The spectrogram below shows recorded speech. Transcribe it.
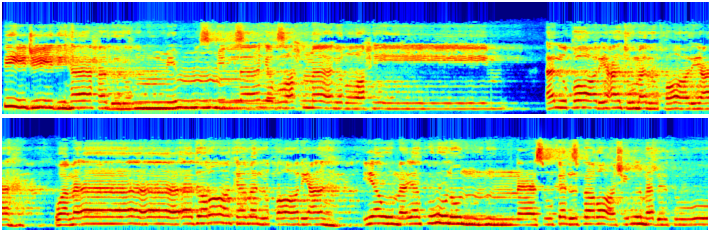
في جيدها حبل من بسم الله الرحمن الرحيم. القارعة ما القارعة وما أدراك ما القارعة يوم يكون الناس كالفراش المبثوث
